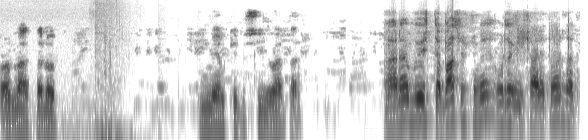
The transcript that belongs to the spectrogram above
Valla sen o. Bilmiyorum ki bir şey var da. Hala bu işte bas üstüne orada bir işareti var zaten.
